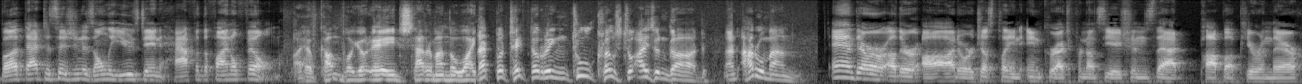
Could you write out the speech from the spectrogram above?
but that decision is only used in half of the final film. I have come for your aid, Saruman the White. That would take the ring too close to Isengard and Aruman. And there are other odd or just plain incorrect pronunciations that pop up here and there.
